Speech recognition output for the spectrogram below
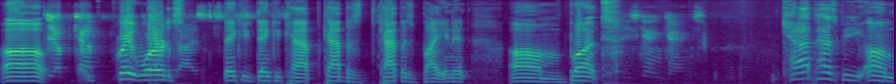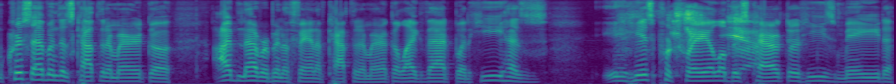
Uh, Yep, Cap- great Cap words. dies. Thank you, thank you, Cap. Cap is Cap is biting it. Um, but He's getting ganked. Cap has be um Chris Evans as Captain America. I've never been a fan of Captain America like that, but he has his portrayal of this Yeah. character. He's made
